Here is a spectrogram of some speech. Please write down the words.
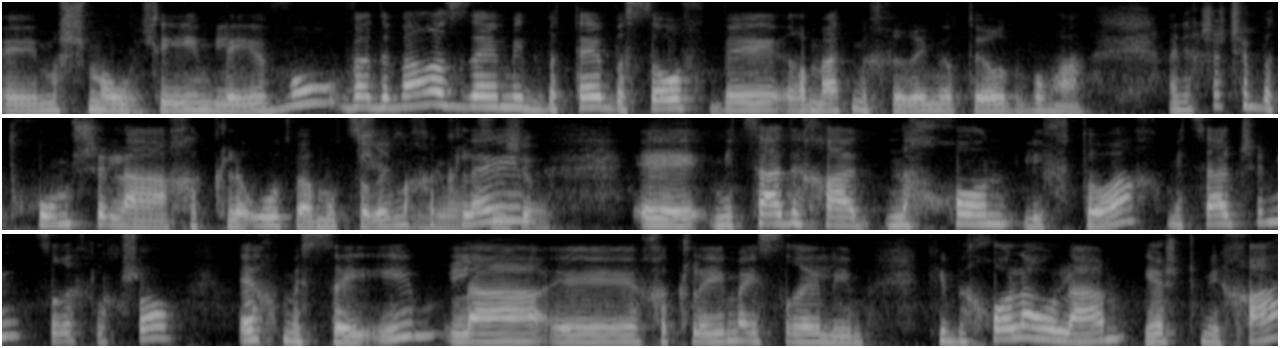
אה, משמעותיים ליבוא, והדבר הזה מתבטא בסוף ברמת מחירים יותר גבוהה. אני חושבת שבתחום של החקלאות והמוצרים החקלאיים, אה, מצד אחד נכון לפתוח, מצד שני צריך לחשוב איך מסייעים לחקלאים הישראלים. כי בכל העולם יש תמיכה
